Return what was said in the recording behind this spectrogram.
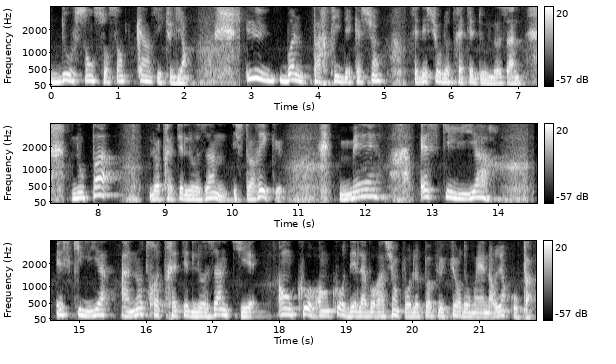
1275 étudiants. Une bonne partie des questions, c'était sur le traité de Lausanne. Non pas le traité de Lausanne historique, mais est-ce qu'il y a, est-ce qu'il y a un autre traité de Lausanne qui est en cours, en cours d'élaboration pour le peuple kurde au Moyen-Orient ou pas?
